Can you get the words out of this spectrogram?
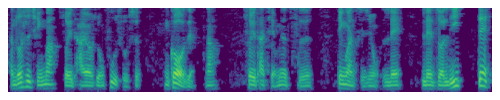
很多事情嘛，所以它要用复数式 goes，那所以它前面的词定冠词是用 le le solite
